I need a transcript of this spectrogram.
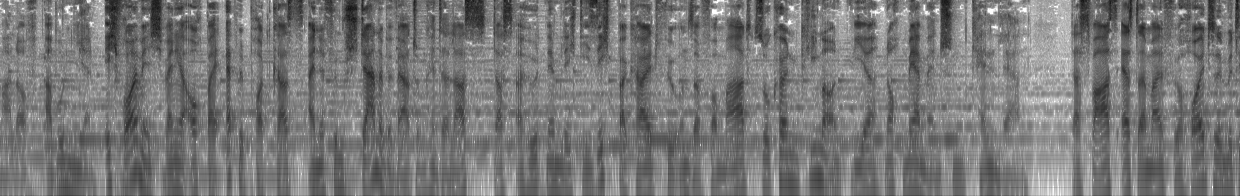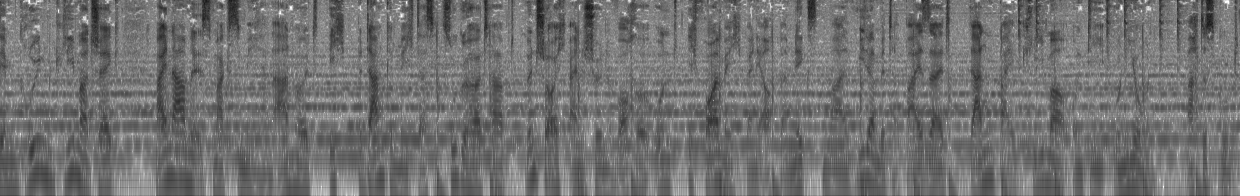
mal auf Abonnieren. Ich freue mich, wenn ihr auch bei Apple Podcasts eine 5-Sterne-Bewertung hinterlasst. Das erhöht nämlich die Sichtbarkeit für unser Format. So können Klima und Wir noch mehr Menschen kennenlernen. Das war es erst einmal für heute mit dem grünen Klimacheck. Mein Name ist Maximilian Arnhold. Ich bedanke mich, dass ihr zugehört habt, wünsche euch eine schöne Woche und ich freue mich, wenn ihr auch beim nächsten Mal wieder mit dabei seid, dann bei Klima und die Union. Macht es gut.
